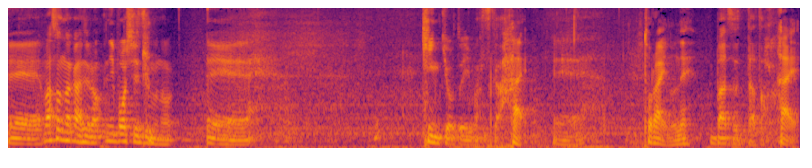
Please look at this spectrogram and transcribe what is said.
えーまあそんな感じのニボシズムの、えー近況といいますか、はい。えトライのね。ーバズったと。はい。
